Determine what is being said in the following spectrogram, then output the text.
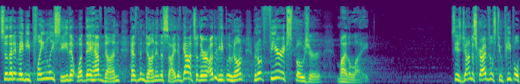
so that it may be plainly see that what they have done has been done in the sight of God. So there are other people who don't, who don't fear exposure by the light. See, as John describes those two people,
